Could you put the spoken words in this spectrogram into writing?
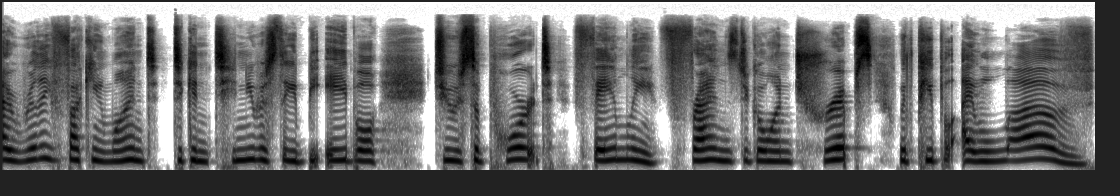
I really fucking want to continuously be able to support family, friends, to go on trips with people I love,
